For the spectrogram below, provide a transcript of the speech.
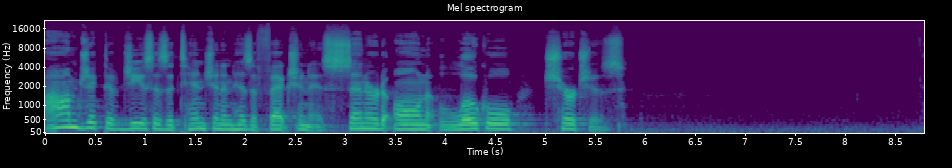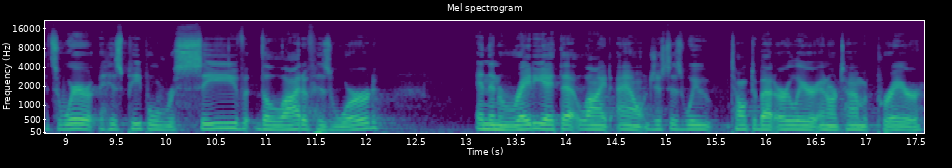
object of Jesus' attention and his affection is centered on local churches. It's where his people receive the light of his word and then radiate that light out, just as we talked about earlier in our time of prayer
